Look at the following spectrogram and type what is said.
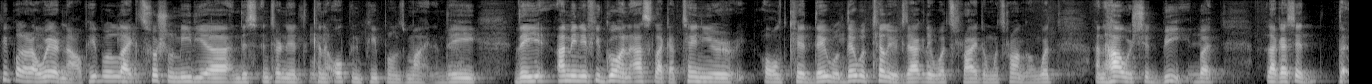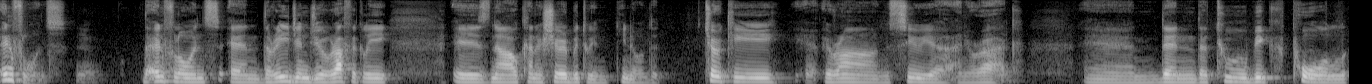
People are aware now. People like social media and this internet kind of open people's mind, and they, they. I mean, if you go and ask like a ten-year-old kid, they will, they will tell you exactly what's right and what's wrong and what, and how it should be. Yeah. But, like I said, the influence, the influence, and the region geographically is now kind of shared between, you know, the Turkey, Iran, Syria, and Iraq. And then the two big pole,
